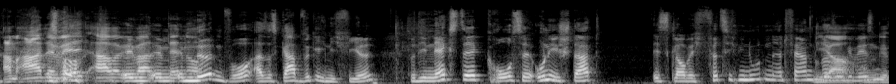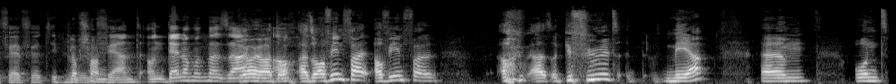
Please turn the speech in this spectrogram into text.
am A der So, Welt, aber wir im, waren im, im dennoch... Nirgendwo, also es gab wirklich nicht viel. So die nächste große Unistadt ist, glaube ich, 40 Minuten entfernt oder ja, so gewesen. ungefähr 40 glaub Minuten schon. entfernt. Und dennoch muss man sagen, Ja, ja, doch. Also auf jeden Fall, auf jeden Fall, also gefühlt mehr. Ähm, und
